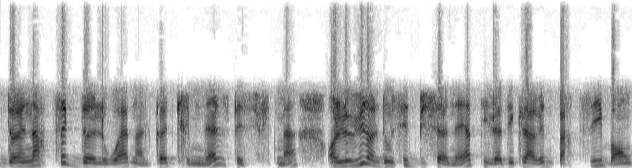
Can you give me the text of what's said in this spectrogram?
d'un article de loi dans le Code criminel spécifiquement. On l'a vu dans le dossier de Bissonnette. Il a déclaré une partie, bon,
